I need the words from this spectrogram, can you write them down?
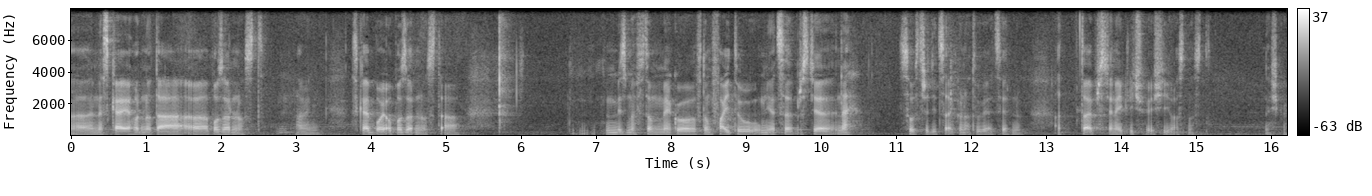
eh, dneska je hodnota eh, pozornost hlavní. Dneska je boj o pozornost a my jsme v tom, jako v tom fightu umět se prostě ne, soustředit se jako na tu věc jednu. A to je prostě nejklíčovější vlastnost dneška.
